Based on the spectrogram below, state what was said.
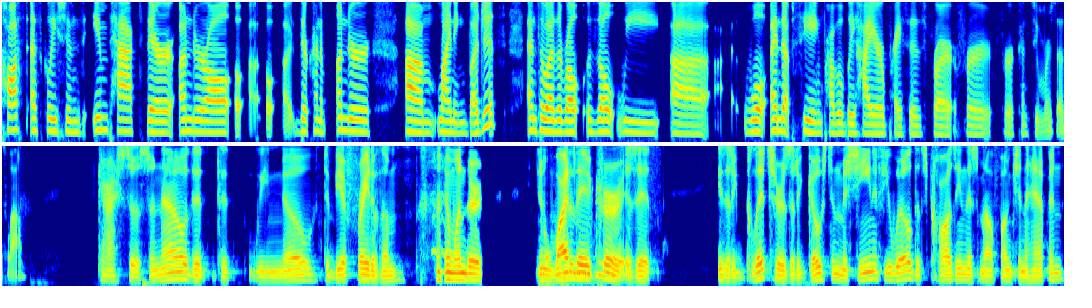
cost escalations impact their underall uh, uh, uh, their kind of under um, lining budgets, and so as a result, we uh, will end up seeing probably higher prices for for for consumers as well. Gosh, so so now that that we know to be afraid of them, I wonder, you know, why do they occur? Is it Is it a glitch or is it a ghost in the machine, if you will, that's causing this malfunction to happen?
